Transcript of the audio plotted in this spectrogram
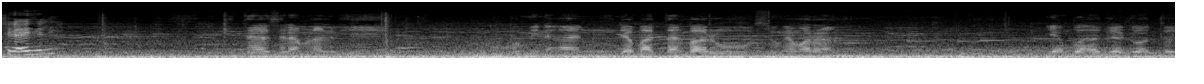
Cakap sekali. Kita sedang melalui pembinaan jambatan baru Sungai Marang yang berharga 200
